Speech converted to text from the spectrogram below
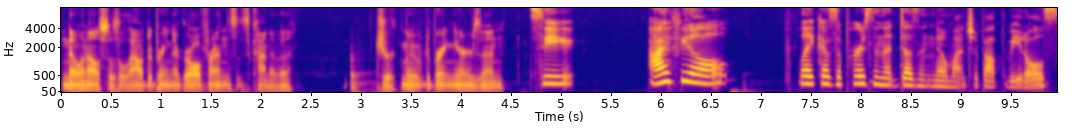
no one else was allowed to bring their girlfriends, it's kind of a jerk move to bring yours in. See, I feel like as a person that doesn't know much about the Beatles,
